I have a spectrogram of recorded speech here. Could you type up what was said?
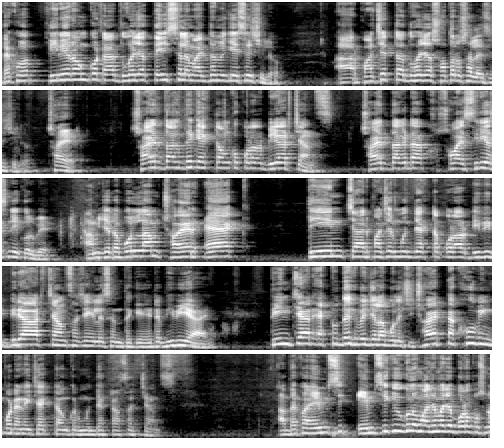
দেখো, তিনের অঙ্কটা দু হাজার তেইশ সালে মাধ্যমিকে এসেছিল, আর পাঁচেরটা দু হাজার সতেরো সালে এসেছিল, ছয়ের। ছয়ের দাগ থেকে একটা অঙ্ক পড়ার বিরাট চান্স ছয়ের দাগটা সবাই সিরিয়াস নিয়ে করবে। আমি যেটা বললাম, ছয়ের এক তিন, চার, পাঁচের মধ্যে একটা পড়ার বিবি বিরাট চান্স আছে লেসন থেকে, এটা ভিভিআই। তিন, চার, একটু দেখবে যেটা বলেছি, ছয়েরটা খুব ইম্পর্টেন্ট এই চারটা অঙ্কের মধ্যে একটা আসার চান্স আর দেখো এমসি এমসিকিউগুলো মাঝে মাঝে বড় প্রশ্ন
